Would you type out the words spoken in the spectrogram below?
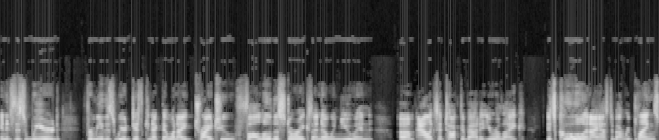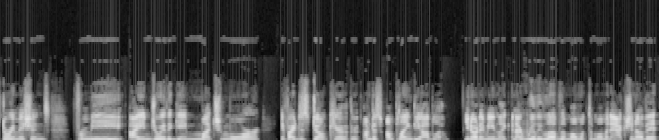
And it's this weird for me this weird disconnect that when I try to follow the story because I know when you and um, Alex had talked about it, you were like, "It's cool," and I asked about replaying the story missions. For me, I enjoy the game much more if I just don't care that I'm just I'm playing Diablo. You know what I mean? Like, and I really love the moment to moment action of it.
